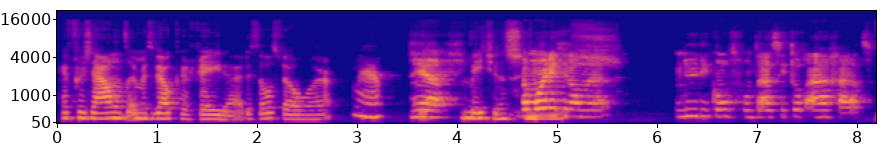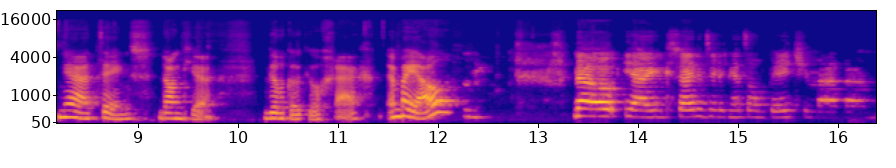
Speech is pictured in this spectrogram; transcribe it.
heb verzameld. En met welke reden. Dus dat was wel uh, ja. een beetje een snoes. Mooi dat je dan... Uh nu die confrontatie toch aangaat. Ja, thanks. Dank je. Wil ik ook heel graag. En bij jou? Nou, ja, ik zei natuurlijk net al een beetje, maar uh,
